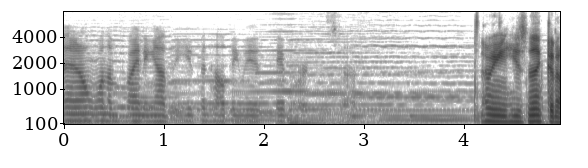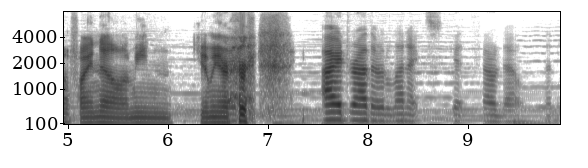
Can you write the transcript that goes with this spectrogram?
I don't want him finding out that you've been helping me with paperwork and stuff. I mean, he's not gonna find out. I mean, you mean her? I'd rather Lennox get found out than you.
